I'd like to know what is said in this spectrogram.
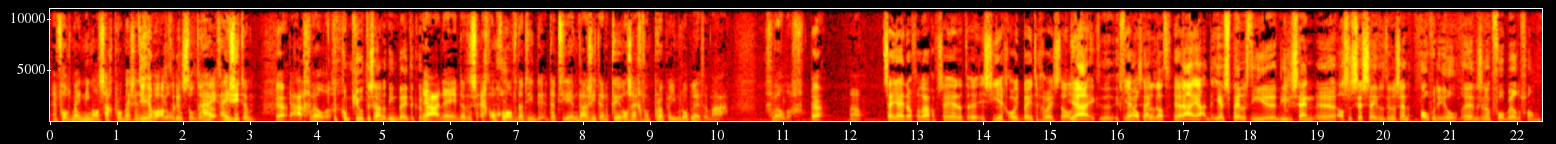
En volgens mij niemand zag Promes in Die helemaal stadion. achterin stond Hij, inderdaad. hij ziet hem. Ja. Ja, geweldig. De computer zou dat niet beter kunnen. Ja, nee, dat is echt ongelooflijk dat hij, dat hij hem daar ziet. En dan kun je wel zeggen van Pruppen, je moet opletten. Maar geweldig. Ja. Ja. Zei jij dan vandaag, of zei jij dat, eh, is Ziyech ooit beter geweest dan... Ja, ik, ik, voor mij zei opperde ik dat, Ja. ja. Ja, je hebt spelers die, eh, die zijn, eh, als ze 6, 27 zijn, over de hill. Hè. Er zijn ook voorbeelden van.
